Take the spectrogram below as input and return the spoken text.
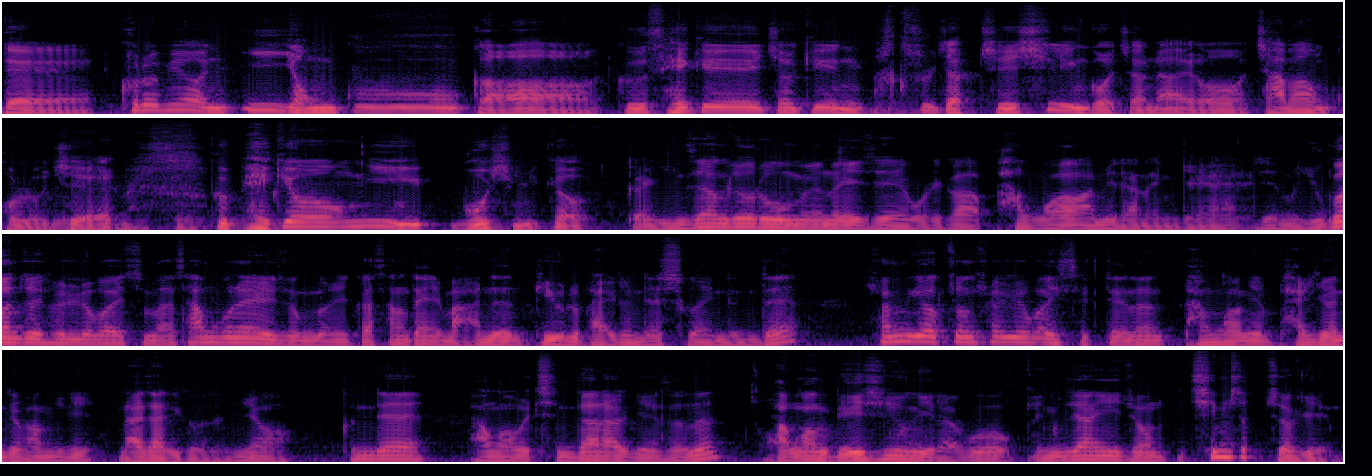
네. 그러면 이 연구가 그 세계적인 학술 잡지에 실린 거잖아요. 자마 온콜로지에. 그 배경이 무엇입니까? 그러니까 인상적으로 보면은 이제 우리가 방광암이라는 게 이제 뭐 유관적 혈뇨가 있으면 3분의 1 정도니까 상당히 많은 비율로 발견될 수가 있는데 현미경적 혈뇨가 있을 때는 방광이 발견될 확률이 낮아지거든요. 근데 방광을 진단하기 위해서는 방광 내시경이라고 굉장히 좀 침습적인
